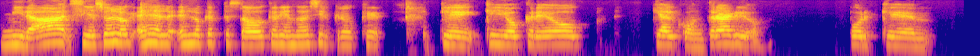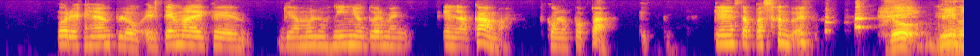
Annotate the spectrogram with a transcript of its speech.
Mira, si eso es lo, es, el- es lo que te estaba queriendo decir, creo que, que, que yo creo que al contrario, porque, por ejemplo, el tema de que, digamos, los niños duermen en la cama con los papás. ¿Qué- ¿Quién está pasando eso? Yo, mi hijo-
